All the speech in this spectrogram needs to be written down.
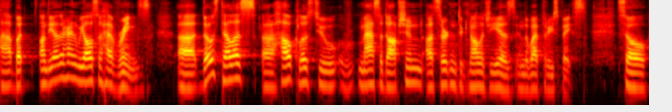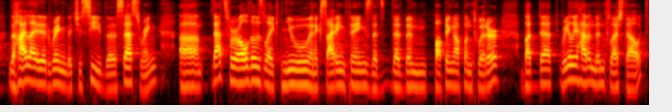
Uh, but on the other hand, we also have rings. Uh, those tell us uh, how close to mass adoption a certain technology is in the Web3 space. So the highlighted ring that you see, the assess ring, um, that's for all those like new and exciting things that have been popping up on Twitter, but that really haven't been fleshed out.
